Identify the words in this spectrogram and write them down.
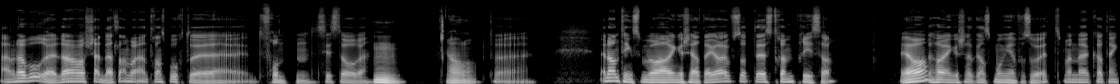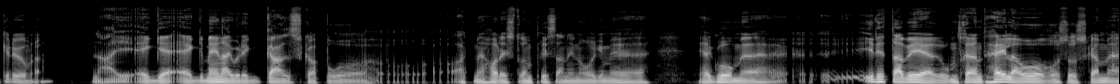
Nei, men det har, vært, det har skjedd et eller annet på den transportfronten siste året. Mm. Ja da. Det, en annen ting som har engasjert deg, har jeg forstått, det er strømpriser. Ja. Det har engasjert ganske mange for så vidt, men eh, hva tenker du om det? Nei, jeg, jeg mener jo det er galskap at vi har de strømprisene i Norge. Vi, jeg går med i dette været omtrent hele året, og så skal vi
